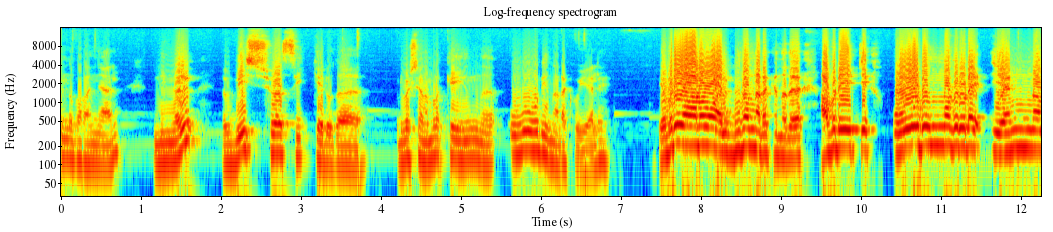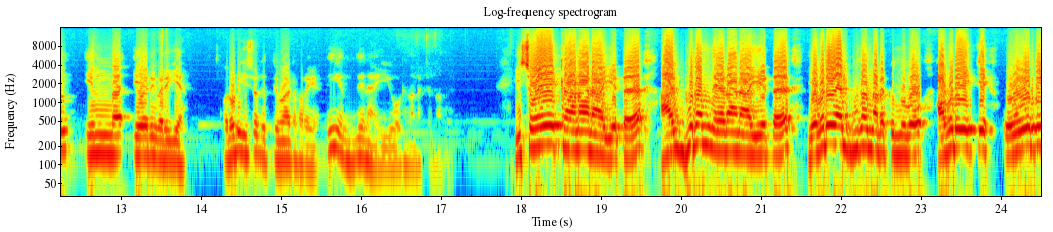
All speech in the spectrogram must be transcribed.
എന്ന് പറഞ്ഞാൽ നിങ്ങൾ വിശ്വസിക്കരുത്. ഒരുപക്ഷെ നമ്മളൊക്കെ ഇന്ന് ഓടി നടക്കുക അല്ലെ എവിടെയാണോ അത്ഭുതം നടക്കുന്നത് അവിടേക്ക് ഓടുന്നവരുടെ എണ്ണം ഇന്ന് ഏറി വരിക അവരോട് ഈശോ കൃത്യമായിട്ട് പറയുക നീ എന്തിനായി ഓടി നടക്കുന്നത്? ഈശോയെ കാണാനായിട്ട് അത്ഭുതം നേടാനായിട്ട് എവിടെ അത്ഭുതം നടക്കുന്നുവോ അവിടേക്ക് ഓടി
